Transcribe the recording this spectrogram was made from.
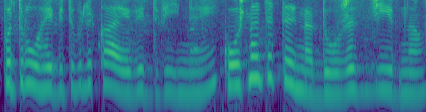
По-друге, відволікає від війни. Кожна дитина дуже здібна.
